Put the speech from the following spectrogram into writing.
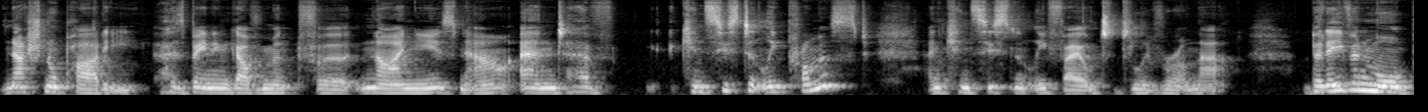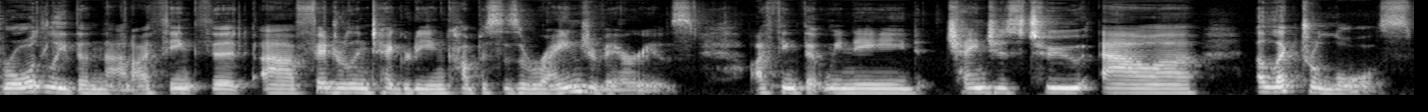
National Party has been in government for 9 years now and have consistently promised and consistently failed to deliver on that. But even more broadly than that, I think that uh, federal integrity encompasses a range of areas. I think that we need changes to our electoral laws,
